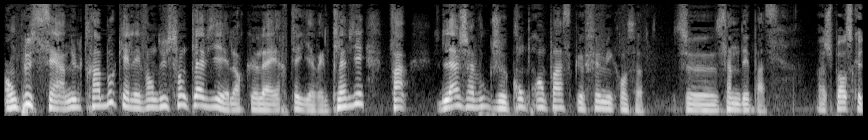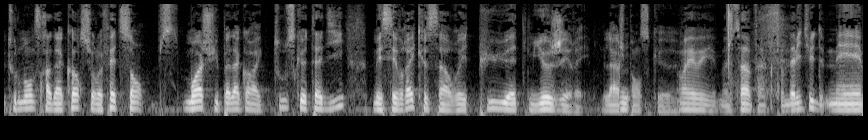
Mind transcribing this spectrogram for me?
En plus, c'est un ultrabook. Elle est vendue sans clavier, alors que la RT, il y avait le clavier. Enfin, là, j'avoue que je comprends pas ce que fait Microsoft. ça me dépasse. Je pense que tout le monde sera d'accord sur le fait. Sans moi, je suis pas d'accord avec tout ce que tu as dit, mais c'est vrai que ça aurait pu être mieux géré. Là, je mm. pense que. Oui, oui, ça, comme d'habitude. Mais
